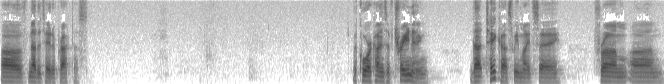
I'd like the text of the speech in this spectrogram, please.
of meditative practice. The core kinds of training that take us, we might say, from um,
